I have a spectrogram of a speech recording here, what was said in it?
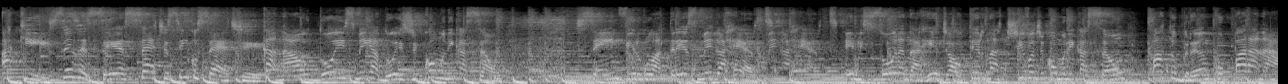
Aqui, CZC 757, canal 262 de comunicação. 100,3 MHz. Emissora da Rede Alternativa de Comunicação, Pato Branco, Paraná.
